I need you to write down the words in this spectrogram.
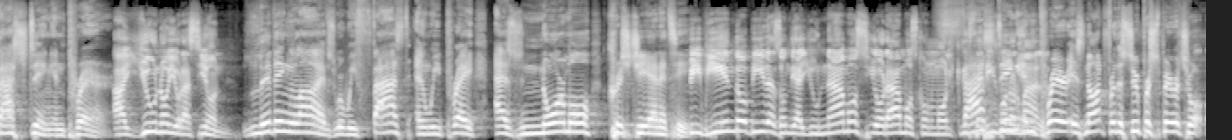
Fasting and prayer. Ayuno y oración. living lives where we fast and we pray as normal Christianity. Viviendo vidas donde ayunamos y oramos como el cristianismo Fasting and prayer is not for the super spiritual.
